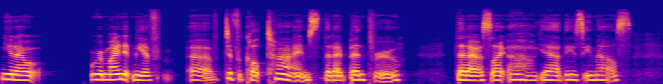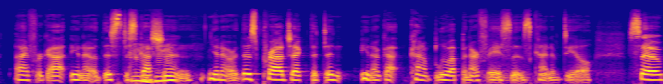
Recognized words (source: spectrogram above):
you know, reminded me of, of difficult times that I've been through that I was like, oh, yeah, these emails, I forgot, you know, this discussion, mm-hmm. you know, or this project that didn't, you know, got kind of blew up in our faces kind of deal. So,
